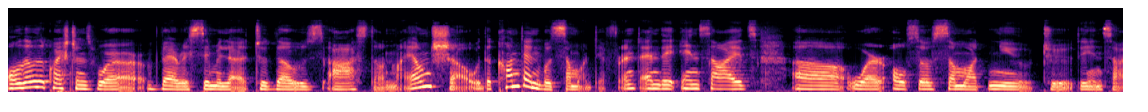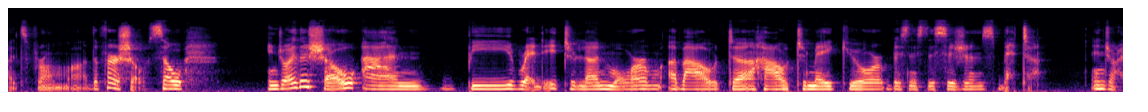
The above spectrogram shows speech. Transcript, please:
although the questions were very similar to those asked on my own show, the content was somewhat different and the insights uh, were also somewhat new to the insights from uh, the first show. So enjoy the show and be ready to learn more about uh, how to make your business decisions better. Enjoy.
